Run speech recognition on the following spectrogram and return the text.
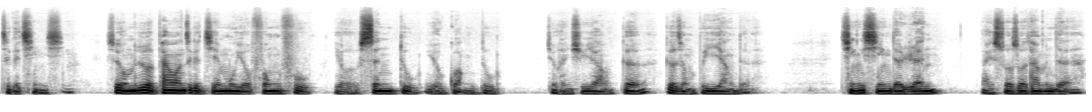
这个情形。所以，我们如果盼望这个节目有丰富。有深度、有广度，就很需要各各种不一样的情形的人来说说他们的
